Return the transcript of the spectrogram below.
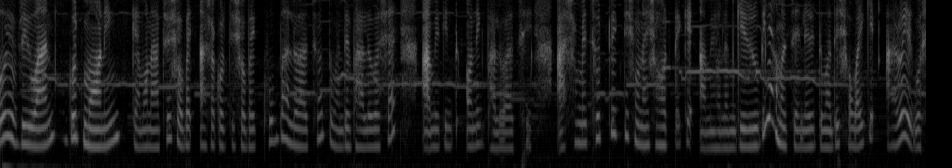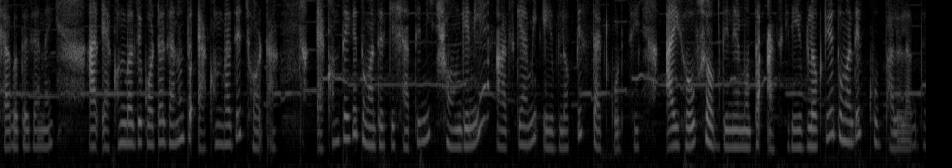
ও এভরিওয়ান গুড মর্নিং কেমন আছো সবাই? আশা করছি সবাই খুব ভালো আছো, তোমাদের ভালোবাসায় আমি কিন্তু অনেক ভালো আছি। আসামের ছোট্ট একটি সোনাই শহর থেকে আমি হলাম গিয়ে রুবি, আমার চ্যানেলে তোমাদের সবাইকে আরও একবার স্বাগত জানাই। আর এখন বাজে কটা জানো তো? এখন বাজে ছটা। এখন থেকে তোমাদেরকে সাথে নিয়ে, সঙ্গে নিয়ে আজকে আমি এই ব্লগটি স্টার্ট করছি। আই হোপ সব দিনের মতো আজকের এই ব্লগটিও তোমাদের খুব ভালো লাগবে।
